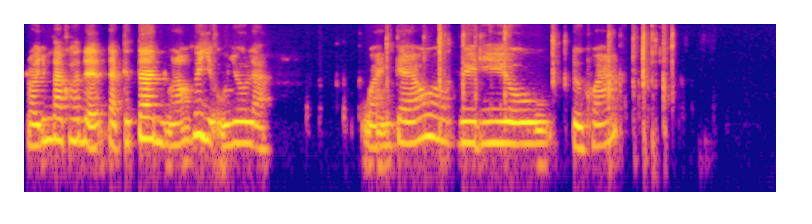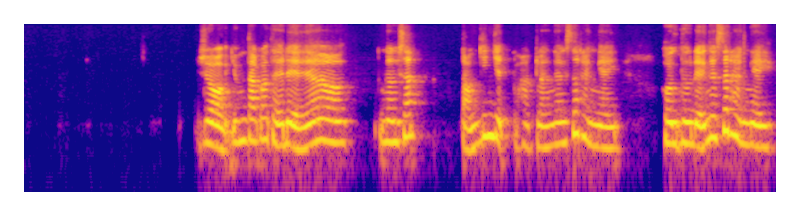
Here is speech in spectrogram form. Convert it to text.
Rồi chúng ta có thể để đặt cái tên của nó. Ví dụ như là quảng cáo video từ khóa rồi chúng ta có thể để ờ, ngân sách tổng chiến dịch hoặc là ngân sách hàng ngày thường thường để ngân sách hàng ngày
